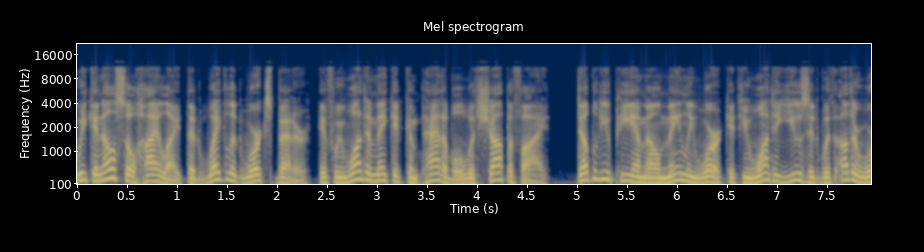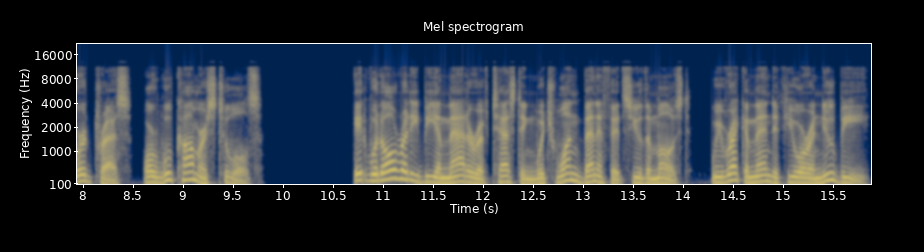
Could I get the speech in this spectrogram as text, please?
We can also highlight that Weglot works better if we want to make it compatible with Shopify. WPML mainly work if you want to use it with other WordPress or WooCommerce tools. It would already be a matter of testing which one benefits you the most. We recommend if you are a newbie,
